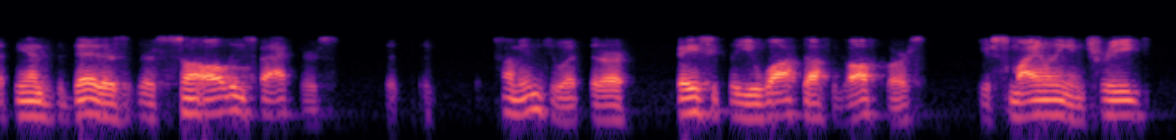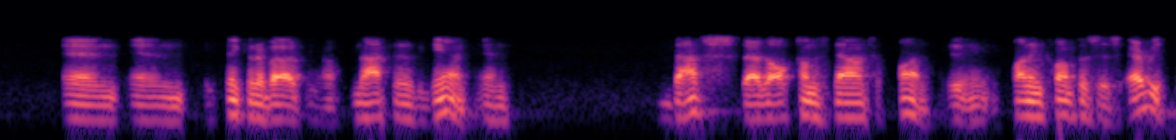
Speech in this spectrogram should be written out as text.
at the end of the day, there's there's so, all these factors that, that come into it that are basically you walked off the golf course, you're smiling, intrigued, and and thinking about you know knocking it again. And that's that all comes down to fun. And fun encompasses everything.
